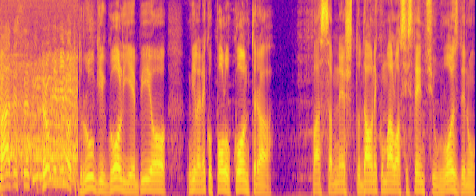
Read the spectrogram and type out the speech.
22. minut. Drugi gol je bio, bila neko polu kontra, pa sam nešto dao neku malu asistenciju Gvozdenu,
